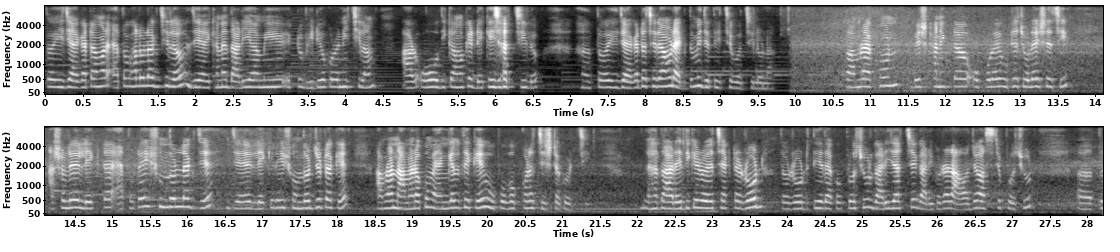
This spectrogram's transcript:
তো এই জায়গাটা আমার এত ভালো লাগছিল যে এখানে দাঁড়িয়ে আমি একটু ভিডিও করে নিচ্ছিলাম, আর ও ওদিকে আমাকে ডেকেই যাচ্ছিল। তো এই জায়গাটা ছেড়ে আমার একদমই যেতে ইচ্ছে করছিল না। তো আমরা এখন বেশ খানিকটা ওপরে উঠে চলে এসেছি। আসলে লেকটা এতটাই সুন্দর লাগছে যে লেকের এই সৌন্দর্যটাকে আমরা নানা রকম অ্যাঙ্গেল থেকে উপভোগ করার চেষ্টা করছি। আর এদিকে রয়েছে একটা রোড তো রোড দিয়ে দেখো প্রচুর গাড়ি যাচ্ছে, গাড়ি ঘোড়ার আওয়াজও আসছে প্রচুর। তো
